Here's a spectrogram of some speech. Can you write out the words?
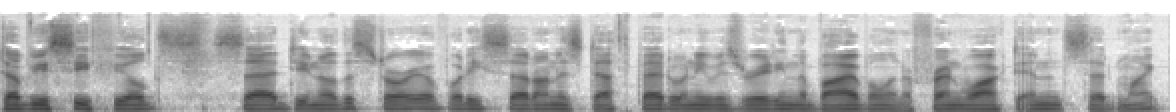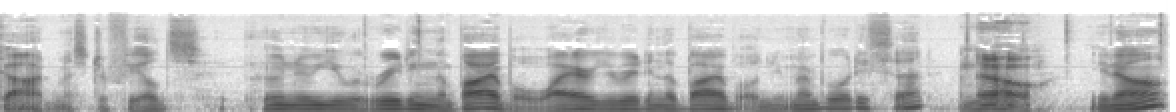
W.C. Fields said. Do you know the story of what he said on his deathbed when he was reading the Bible, and a friend walked in and said, "My God, Mister Fields, who knew you were reading the Bible? Why are you reading the Bible?" And you remember what he said? no. You don't?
